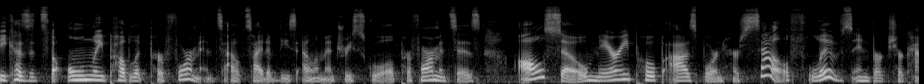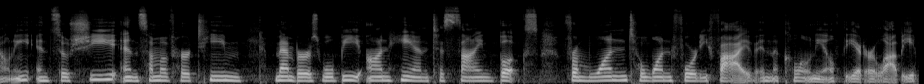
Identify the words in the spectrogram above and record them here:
because it's the only public performance outside of these elementary school performances. Also, Mary Pope Osborne herself lives in Berkshire County, and so she and some of her team members will be on hand to sign books from 1 to 145 in the Colonial Theater lobby.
